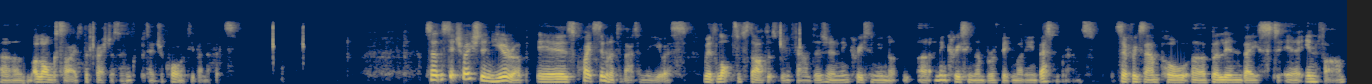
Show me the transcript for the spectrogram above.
um, alongside the freshness and potential quality benefits. So the situation in Europe is quite similar to that in the US, with lots of startups being founded and increasingly uh, an increasing number of big money investment rounds. So, for example, uh, Berlin-based uh, Infarm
